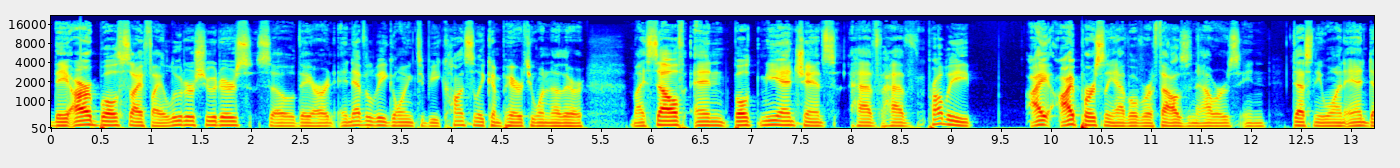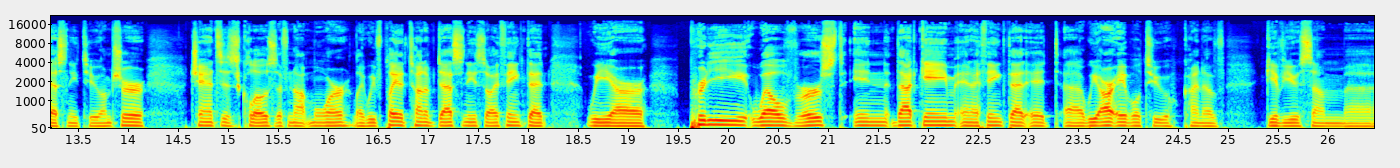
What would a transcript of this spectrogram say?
they are both sci fi looter shooters, so they are inevitably going to be constantly compared to one another. Myself and both me and Chance have, have probably, I, I personally have over a thousand hours in Destiny 1 and Destiny 2. I'm sure chances close, if not more. Like we've played a ton of Destiny, so I think that we are pretty well versed in that game, and I think that it uh, we are able to kind of give you some uh,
